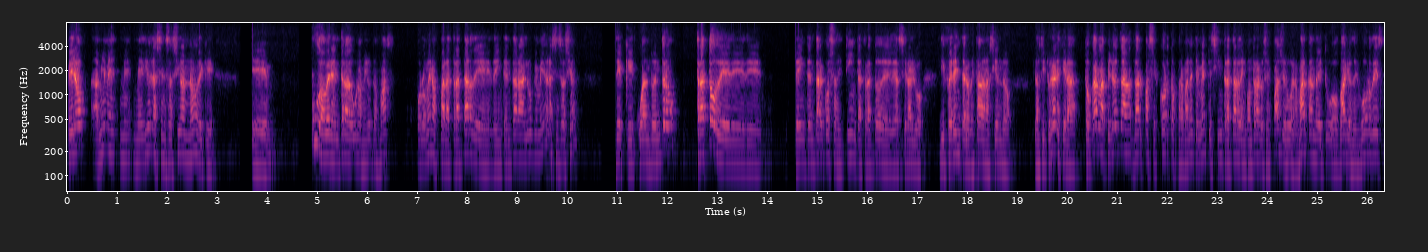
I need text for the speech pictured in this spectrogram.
Pero a mí me, dio la sensación, ¿no? De que eh, pudo haber entrado algunos minutos más, por lo menos para tratar de, intentar algo, que me dio la sensación de que cuando entró, trató de, intentar cosas distintas, trató de, hacer algo diferente a lo que estaban haciendo los titulares, que era tocar la pelota, dar pases cortos permanentemente sin tratar de encontrar los espacios. Bueno, Marc Anday tuvo varios desbordes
